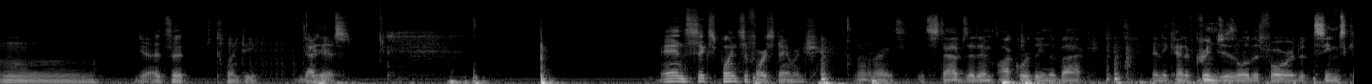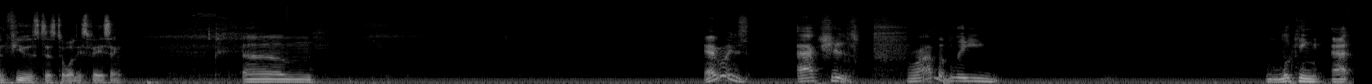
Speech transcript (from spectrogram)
Hmm. Yeah, it's a 20. That hits. And six points of force damage. All right. It stabs at him awkwardly in the back, and he kind of cringes a little bit forward, but seems confused as to what he's facing. Um, everyone's action is probably looking at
